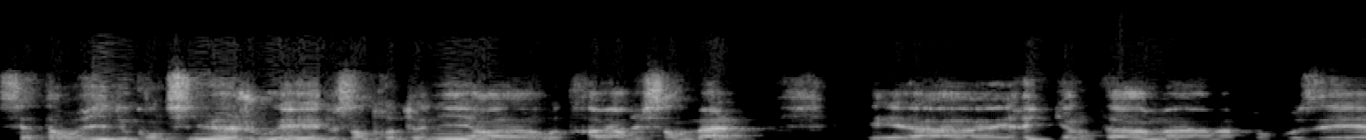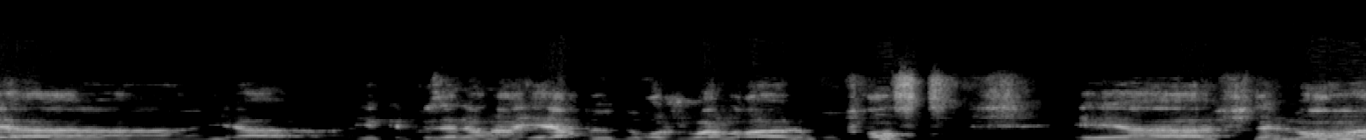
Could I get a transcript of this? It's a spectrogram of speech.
cette envie de continuer à jouer, de s'entretenir euh, au travers du sandball. Et euh, Eric Quintin m'a proposé euh, il, y a, il, y a, quelques années en arrière de, de rejoindre le groupe France. Et finalement,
